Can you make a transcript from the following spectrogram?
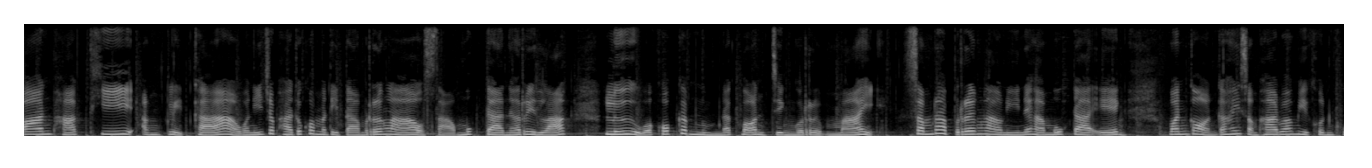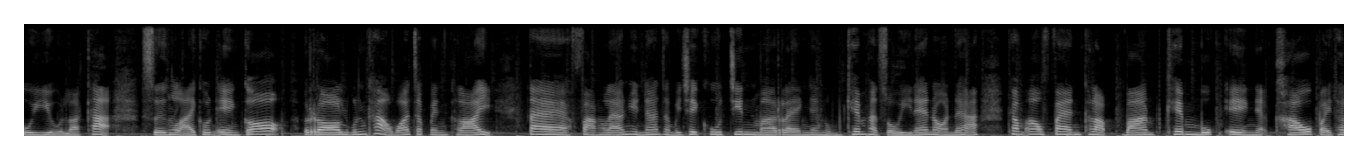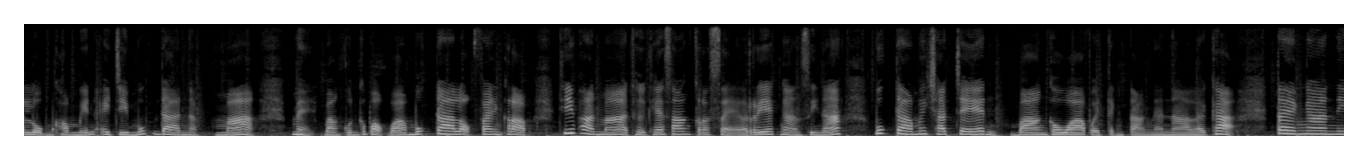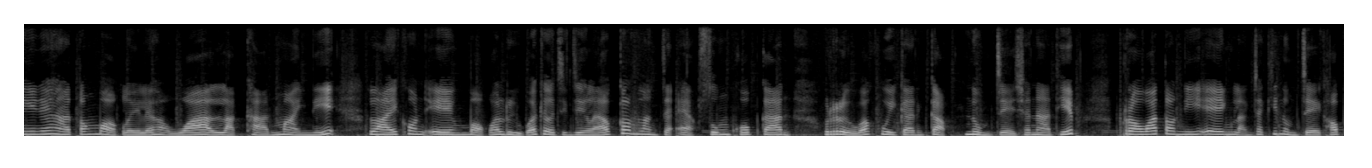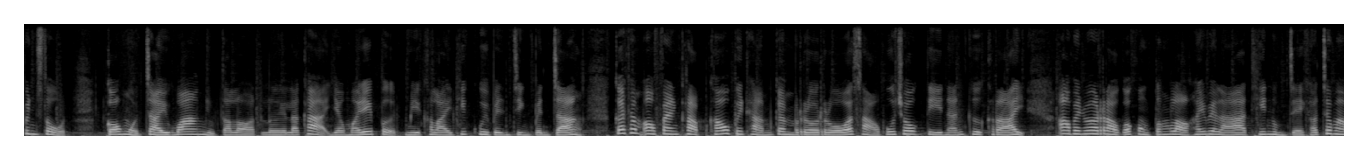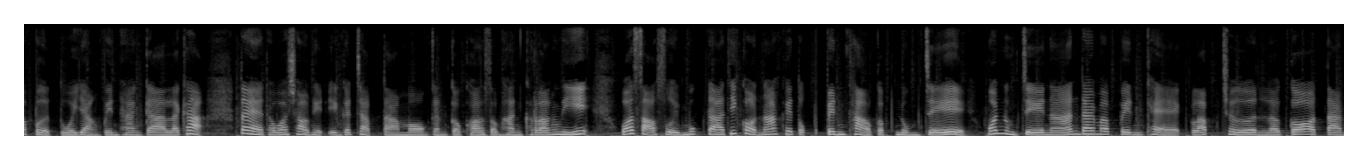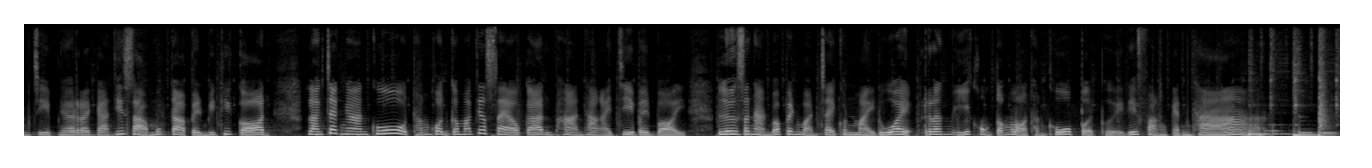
บ้านพักที่อังกฤษค่ะ วันนี้จะพาทุกคนมาติดตามเรื่องราว สาวมุกดานรินลักษ์หรือว่าคบกับหนุ่มนักบอลจริงหรือไม่ สำหรับเรื่องราวนี้นะคะมุกดาเอง วันก่อนก็ให้สัมภาษณ์ว่ามีคนคุยอยู่แล้วค่ะ ซึ่งหลายคนเองก็รอลุ้นข่าวว่าจะเป็นใคร แต่ฟังแล้วเนี่ยน่าจะไม่ใช่คู่จิ้นมาแรงอย่างหนุ่มเข้มหัดสวีแน่นอนนะคะทำเอาแฟนคลับบ้านเข้มมุกเองเนี่ยเข้าไปถล่มคอมเมนต์ไอจีมุกดาหนักมากแหมบางคนก็บอกว่ามุกดาหลอกแฟนคลับ ที่ผ่านมาเธอแค่สร้างกระแสเรียกงานสินะมุกดาไม่ชัดเจน บางก็ว่าไปต่างๆ นานาแล้วค่ะแต่งานนี้นะคะต้องบอกเลยเลยค่ะว่าหลักฐานใหม่นี้ หลายคนเองบอกว่าหรือว่าเธอจริง ๆ แล้วกำลังจะแอบซุ่มคบกัน หรือว่าคุยกันกับหนุ่มเจชนาทิพย์เพราะว่าตอนนี้เองหลังจากที่หนุ่มเจเขาเป็นโสดก็หัวใจว่างอยู่ตลอดเลยละค่ะ ยังไม่ได้เปิดมีใครที่คุยเป็นจริงเป็นจัง ก็ทำเอาแฟนคลับเข้าไปถามกันรัวๆว่าสาวผู้โชคดีนั้นคือใคร เอาเป็นว่าเราก็คงต้องรอให้เวลาที่หนุ่มเจเขาจะมาเปิดตัวอย่างเป็นทางการแล้วค่ะ แต่ทว่าชาวเน็ตเองก็จับตามองกันกับความสัมพันธ์ครั้งนี้ ว่าสาวสวยมุกดาที่ก่อนหน้าเคยตกเป็นข่าวกับหนุ่มเจ ว่าหนุ่มเจนั้นได้มาเป็นแขกรับเชิญ แล้วก็ตามจีบในรายการที่สาวมุกดาเป็นพิธีกร หลังจากงานคู่ทั้งคนก็มักจะแซวกันผ่านทางไอจีบ่อยๆลือสนั่นว่าเป็นหวานใจคนใหม่ด้วย เรื่องนี้คงต้องรอทั้งคู่เปิดเผยให้ฟังกันค่ะ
